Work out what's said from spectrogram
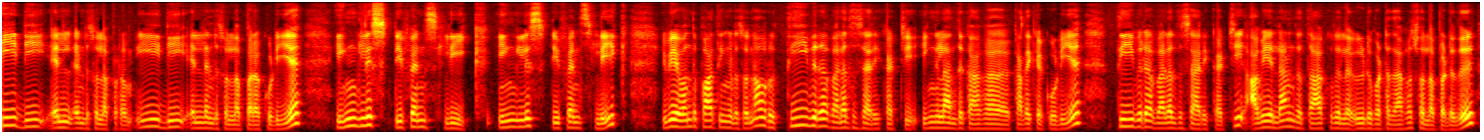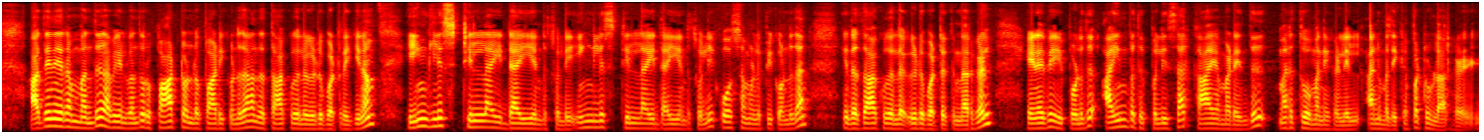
இடிஎல் என்று சொல்லப்படும். இடிஎல் என்று சொல்லப்படக்கூடிய English defence league. English defence league. இவை வந்து பார்த்தீங்கன்னு சொன்னால் ஒரு தீவிர வலதுசாரி கட்சி. இங்கிலாந்துக்காக கதைக்கக்கூடிய தீவிர வலதுசாரி கட்சி. அவையெல்லாம் இந்த தாக்குதலில் ஈடுபட்டதாக சொல்லப்படுது. அதே நேரம் வந்து அவையில் வந்து ஒரு பாட்டொன்று பாடிக்கொண்டு தான் அந்த தாக்குதலில் ஈடுபட்டிருக்கிறோம். இங்கிலீஷ் டில் ஐ டை என்று சொல்லி இங்கிலீஷ் டில் ஐ டை என்று சொல்லி கோஷம் எழுப்பி கொண்டு தான் இந்த தாக்குதலில் ஈடுபட்டிருக்கிறார்கள். எனவே இப்பொழுது ஐம்பது போலீசார் காயமடைந்து மருத்துவமனைகளில் அனுமதிக்கப்பட்டுள்ளார்கள்.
